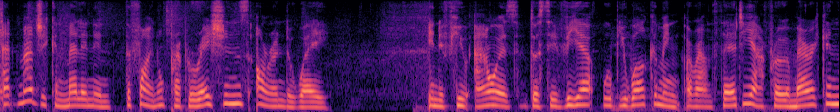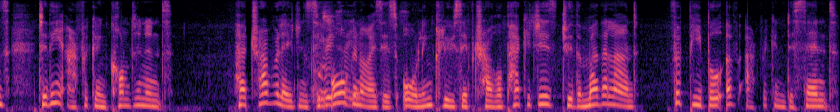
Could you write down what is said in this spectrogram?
At Magic and Melanin, the final preparations are underway. In a few hours, Doce Via will be welcoming around 30 Afro-Americans to the African continent. Her travel agency organises all-inclusive travel packages to the motherland for people of African descent.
